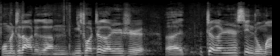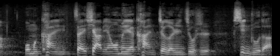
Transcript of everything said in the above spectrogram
我们知道这个，你说这个人是呃，这个人是信主吗？我们看在下边，我们也看这个人就是信主的。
